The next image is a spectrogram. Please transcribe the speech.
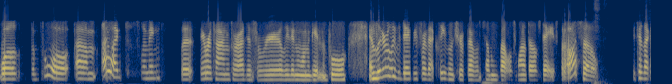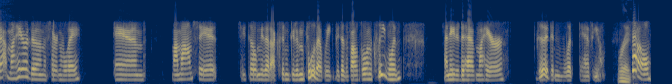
Well, the pool, um, I liked swimming, but there were times where I just really didn't want to get in the pool. And literally the day before that Cleveland trip that I was telling you about was one of those days. But also because I got my hair done a certain way, and my mom said she told me that I couldn't get in the pool that week because if I was going to Cleveland, I needed to have my hair good and what have you. Right. So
